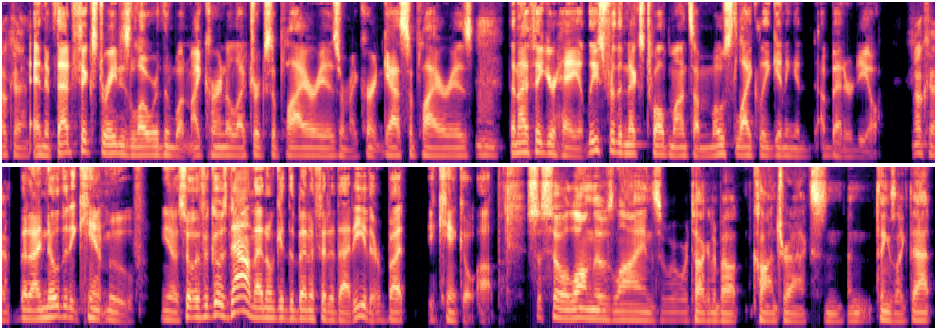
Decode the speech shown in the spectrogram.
okay, And if that fixed rate is lower than what my current electric supplier is or my current gas supplier is, Mhm. then I figure, hey, at least for the next 12 months, I'm most likely getting a, a better deal. Okay. but I know that it can't move. You know, so if it goes down, I don't get the benefit of that either, but it can't go up. So, so along those lines, we're, we're talking about contracts and, and things like that.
